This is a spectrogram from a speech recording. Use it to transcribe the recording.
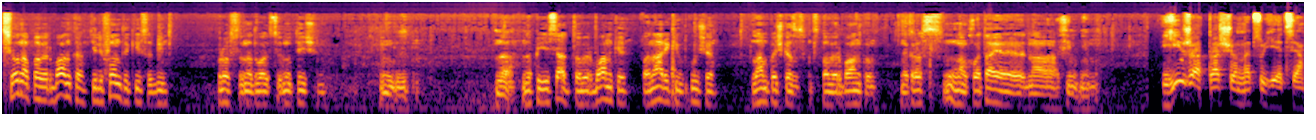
Все на павербанках, телефон такий собі, просто на 21 тисячу. На, на 50 павербанки, фонариків куча, лампочка з, з павербанком. Якраз ну, нам вистачає на 7 днів. Їжа та, що не псується.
